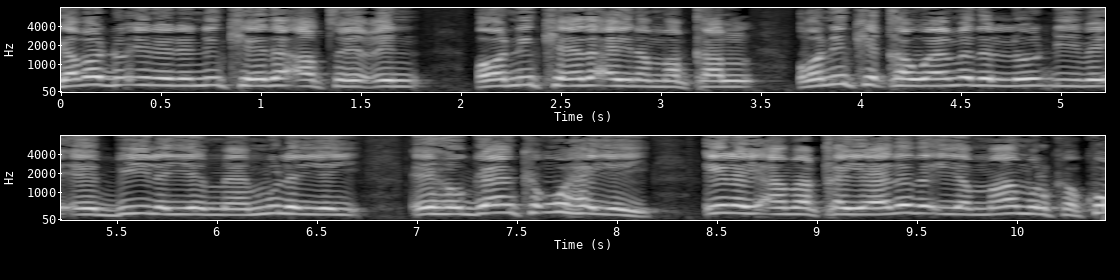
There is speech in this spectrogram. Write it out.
gabadhu inayna ninkeeda ateecin oo ninkeeda ayna maqal oo ninkii qawaamada loo dhiibay ee biilayey maamulayey ee hogaanka u hayay inay ama qayaadada iyo maamulka ku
